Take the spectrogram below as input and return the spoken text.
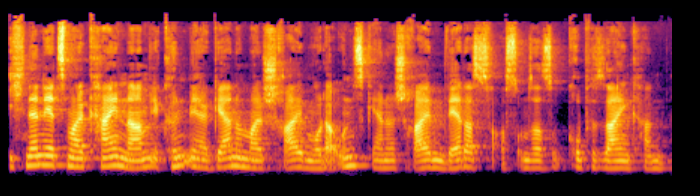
Ich nenne jetzt mal keinen Namen. Ihr könnt mir ja gerne mal schreiben oder uns gerne schreiben, wer das aus unserer Gruppe sein kann.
